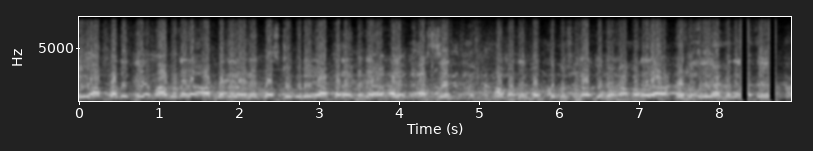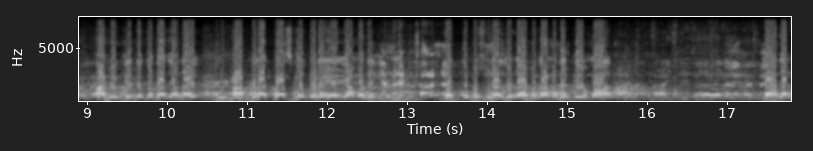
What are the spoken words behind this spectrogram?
এই আপনাদের দিয়ে মা বোনেরা আপনাদের অনেক কষ্ট করে আপনারা এখানে আসছেন। আমাদের বক্তব্য শোনার জন্য মা বোনেরা, প্রথমেই আপনাদের কাছে আমি কৃতজ্ঞতা জানাই। আপনারা কষ্ট করে এই আমাদের বক্তব্য শোনার জন্য এবং আমাদের প্রিয় মা বাজার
